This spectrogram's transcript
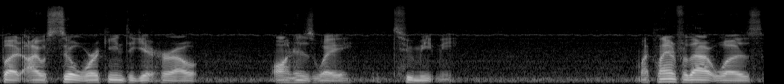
But I was still working to get her out on his way to meet me. My plan for that was,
